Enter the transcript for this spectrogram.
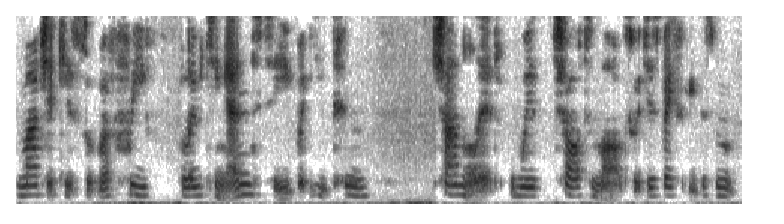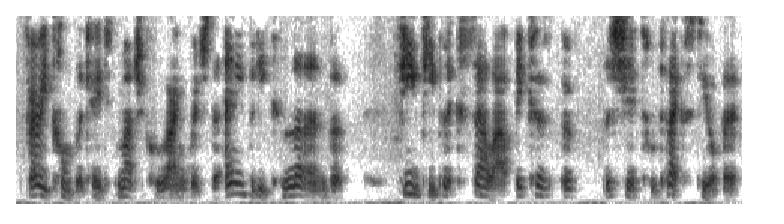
magic is sort of a free floating entity, but you can channel it with charter marks, which is basically this m- very complicated magical language that anybody can learn, but few people excel at because of the sheer complexity of it.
